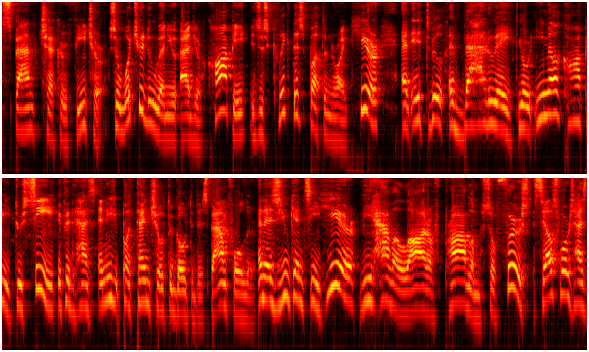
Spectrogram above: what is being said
spam checker feature. So what you do when you add your copy is just click this button right here and it will evaluate your email copy to see if it has any potential to go to the spam folder. And as you can see here, we have a lot of problems. So first, Salesforge has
